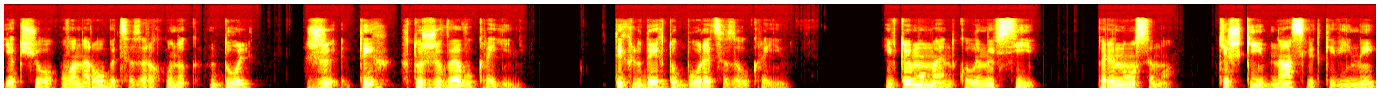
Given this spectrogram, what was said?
якщо вона робиться за рахунок доль тих, хто живе в Україні, тих людей, хто бореться за Україну. І в той момент, коли ми всі переносимо тяжкі наслідки війни,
